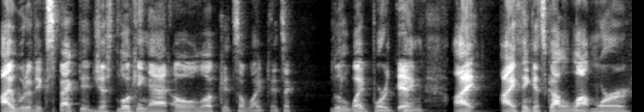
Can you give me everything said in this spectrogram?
I would have expected. Just looking at, oh, look, it's a white, it's a little whiteboard yeah. thing. I I think it's got a lot more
